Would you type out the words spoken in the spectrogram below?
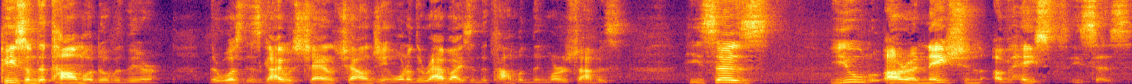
piece in the Talmud over there. There was this guy was challenging one of the rabbis in the Talmud, the Gemara Shabbos. He says, "You are a nation of haste." He says.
